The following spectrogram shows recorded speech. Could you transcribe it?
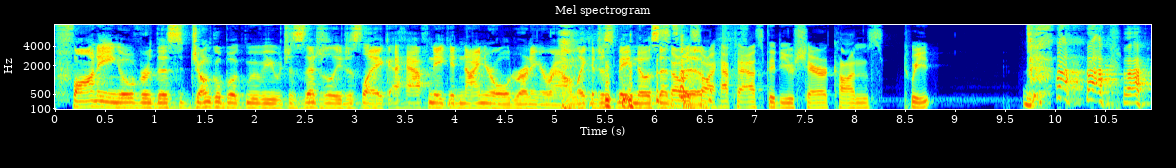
fawning over this Jungle Book movie, which is essentially just like a half naked nine year old running around. Like it just made no sense So, to him. so I have to ask: Did you share Khan's tweet? I,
